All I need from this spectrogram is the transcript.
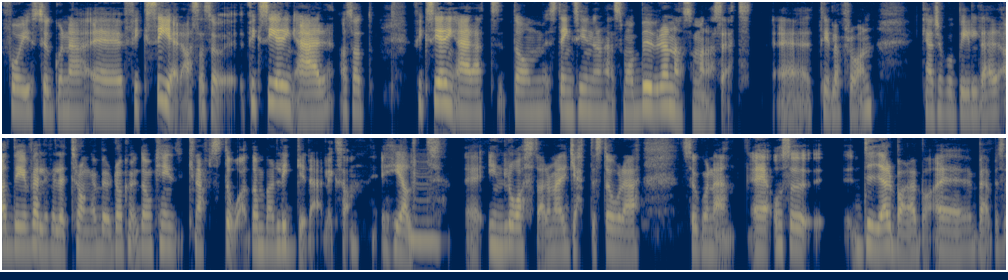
får ju suggorna eh, fixeras. Alltså fixering är, alltså att, fixering är att de stängs in i de här små burarna som man har sett eh, till och från. Kanske på bilder, att det är väldigt, väldigt trånga burar. De, de kan ju knappt stå, de bara ligger där liksom. Helt mm. eh, inlåsta, de här jättestora suggorna. Eh, och så diar bara eh, bebis,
